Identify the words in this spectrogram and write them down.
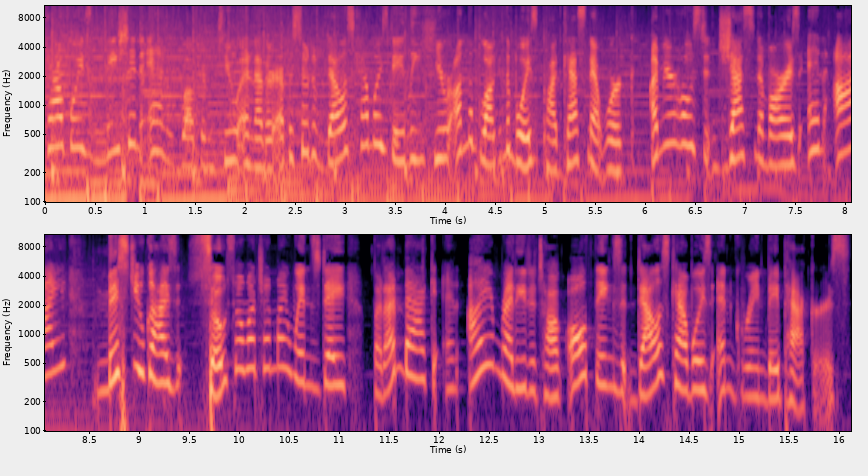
Cowboys Nation, and welcome to another episode of Dallas Cowboys Daily here on the Blog Blogging the Boys Podcast Network. I'm your host, Jess Nevarez, and I missed you guys so, so much on my Wednesday, but I'm back and I am ready to talk all things Dallas Cowboys and Green Bay Packers.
